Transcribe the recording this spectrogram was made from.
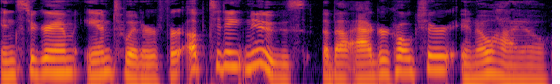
Instagram, and Twitter for up to date news about agriculture in Ohio.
